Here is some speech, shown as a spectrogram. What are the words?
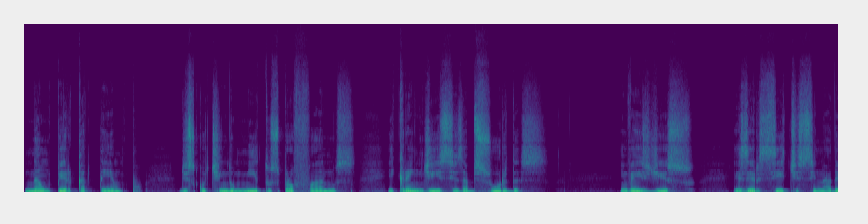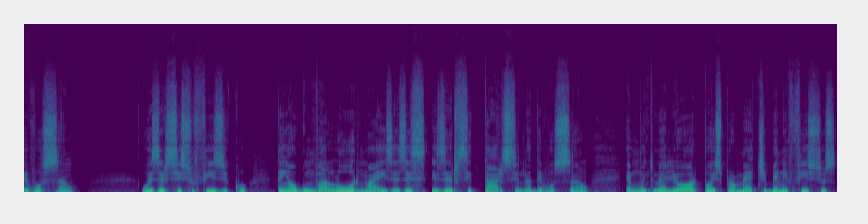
Não perca tempo discutindo mitos profanos e crendices absurdas. Em vez disso, exercite-se na devoção. O exercício físico tem algum valor, mas exercitar-se na devoção é muito melhor, pois promete benefícios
